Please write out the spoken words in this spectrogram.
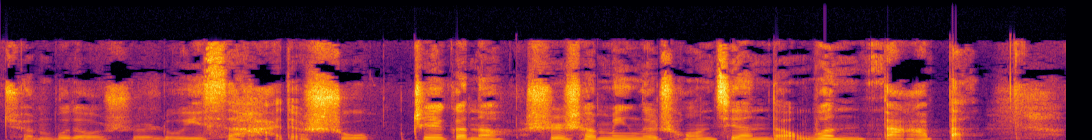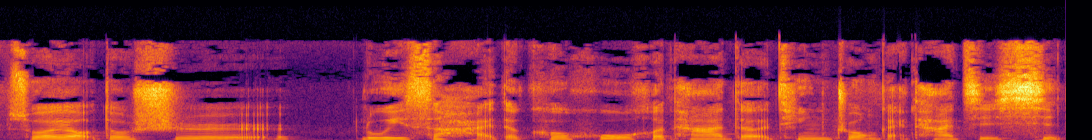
全部都是路易斯海的书。这个呢是生命的重建的问答版，所有都是。路易斯海的客户和他的听众给他寄信，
